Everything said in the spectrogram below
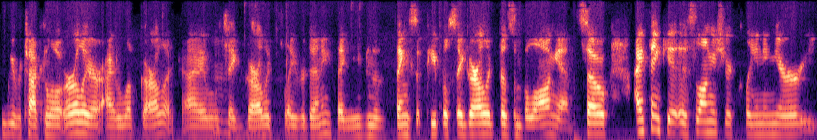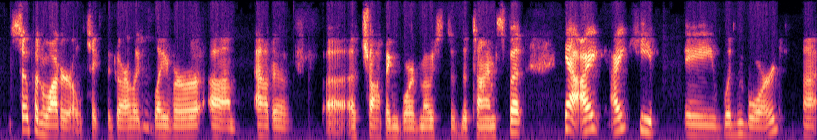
we were talking a little earlier. I love garlic. I will take garlic flavored anything, even the things that people say garlic doesn't belong in. So I think as long as you're cleaning your soap and water, will take the garlic flavor um, out of uh, a chopping board most of the times. But yeah, I I keep a wooden board. Uh,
